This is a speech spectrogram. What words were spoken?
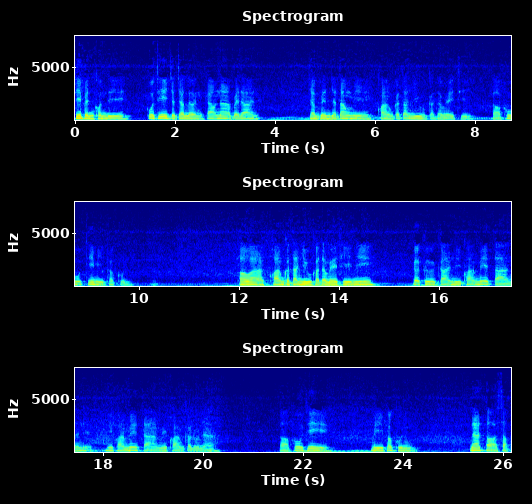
ที่เป็นคนดี ผู้ที่จะเจริญก้าวหน้าไปได้จำเป็นจะต้องมีความกตัญญูกตเวทีต่อผู้ที่มีพระคุณ เพราะว่าความกตัญญูกตเวทีนี้ก็คือการมีความเมตตานั่นเอง มีความเมตตา มีความกรุณา ต่อผู้ที่มีพระคุณและต่อสรรพ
